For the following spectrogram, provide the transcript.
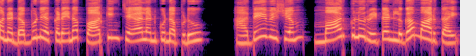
మన డబ్బును ఎక్కడైనా పార్కింగ్ చేయాలనుకున్నప్పుడు అదే విషయం మార్కులు రిటర్న్లుగా మారుతాయి.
